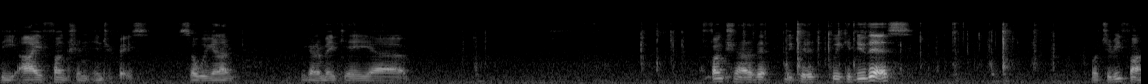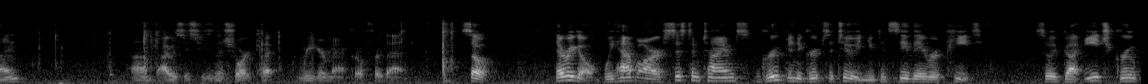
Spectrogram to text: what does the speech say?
the I function interface. So we gotta we gotta make a uh, function out of it. We could we could do this, which would be fine. Um, I was just using the shortcut reader macro for that. So there we go. We have our system times grouped into groups of two, and you can see they repeat. So we've got each group,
